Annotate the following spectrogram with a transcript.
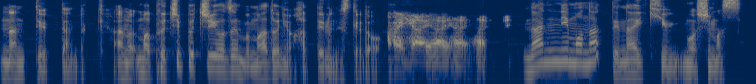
なんて言ったんだっけ。あの、まあ、プチプチを全部窓には貼ってるんですけど、はいはいはいはいはい。何にもなってない気もします。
